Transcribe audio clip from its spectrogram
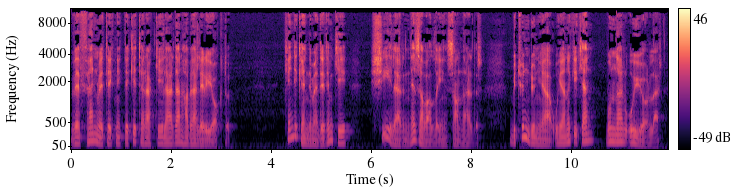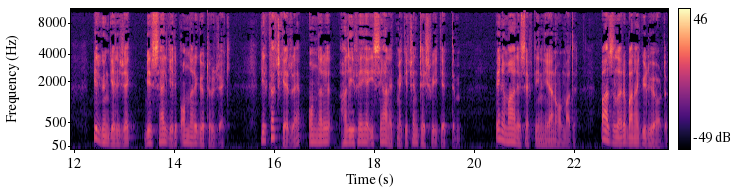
ve fen ve teknikteki terakkilerden haberleri yoktu. Kendi kendime dedim ki, Şiiler ne zavallı insanlardır. Bütün dünya uyanık iken bunlar uyuyorlar. Bir gün gelecek, bir sel gelip onları götürecek. Birkaç kere onları halifeye isyan etmek için teşvik ettim. Beni maalesef dinleyen olmadı. Bazıları bana gülüyordu.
